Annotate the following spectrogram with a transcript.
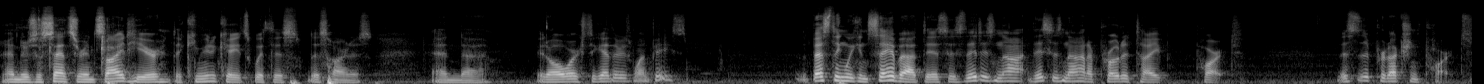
And there's a sensor inside here that communicates with this, this harness. And uh, it all works together as one piece. The best thing we can say about this is that is not, this is not a prototype part. This is a production part.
